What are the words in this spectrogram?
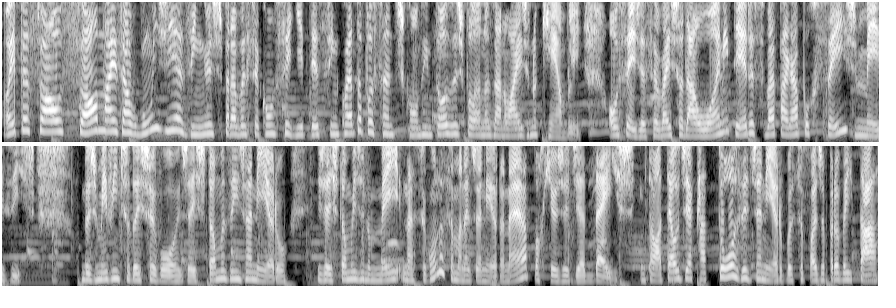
Oi, pessoal! Só mais alguns diazinhos para você conseguir ter 50% de desconto em todos os planos anuais no Cambly. Ou seja, você vai estudar o ano inteiro e você vai pagar por seis meses. 2022 chegou, já estamos em janeiro. Já estamos no meio, na segunda semana de janeiro, né? Porque hoje é dia 10. Então, até o dia 14 de janeiro, você pode aproveitar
